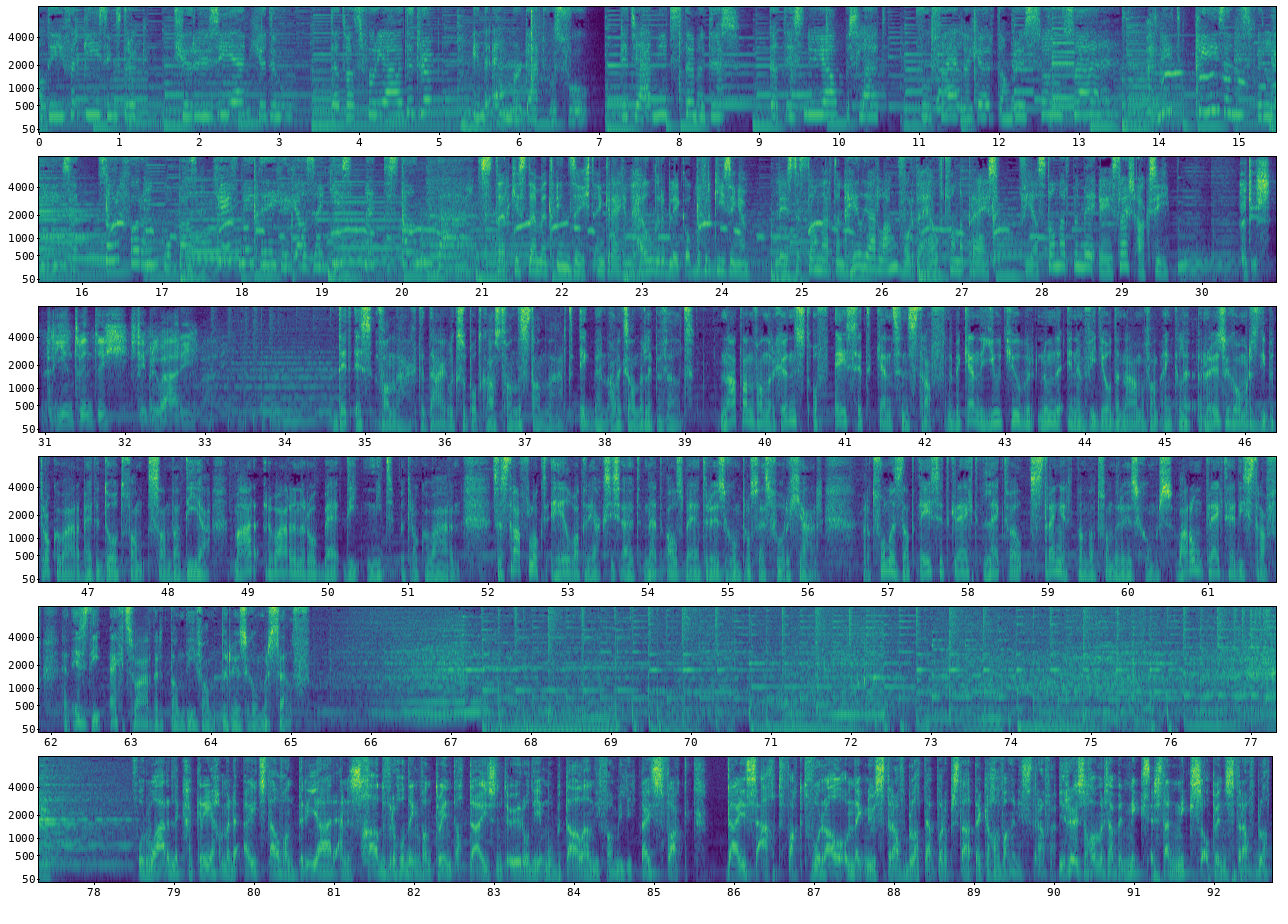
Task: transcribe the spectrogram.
Al die verkiezingsdruk, het geruzie en gedoe. Dat was voor jou de drup in de emmer, dat was vol. Dit jaar niet stemmen dus, dat is nu jouw besluit. Voelt veiliger dan Brussel Zuid. Maar niet kiezen is verliezen. Zorg voor een mee en kies met de standaard. Sterk je stem met inzicht en krijg een heldere blik op de verkiezingen. Lees de standaard een heel jaar lang voor de helft van de prijs. Via standaard.be/slash actie. Het is 23 februari. Dit is vandaag de dagelijkse podcast van de Standaard. Ik ben Alexander Lippenveld. Nathan van der Gunst of Acid kent zijn straf. De bekende YouTuber noemde in een video de namen van enkele reuzengommers die betrokken waren bij de dood van Sandadia. Maar er waren er ook bij die niet betrokken waren. Zijn straf lokt heel wat reacties uit, net als bij het reuzegomproces vorig jaar. Maar het vonnis dat Acid krijgt lijkt wel strenger dan dat van de reuzengommers. Waarom krijgt hij die straf? En is die echt zwaarder dan die van de reuzengommers zelf? Voorwaardelijk gekregen met een uitstel van drie jaar en een schadevergoeding van 20.000 euro die ik moet betalen aan die familie. Dat is fact. Dat is echt fact. Vooral omdat ik nu een strafblad heb waarop staat dat ik een gevangenisstraf heb. Die reuzengommers hebben niks. Er staat niks op hun strafblad.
